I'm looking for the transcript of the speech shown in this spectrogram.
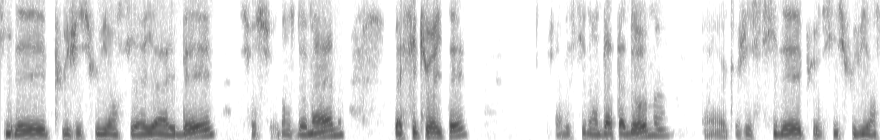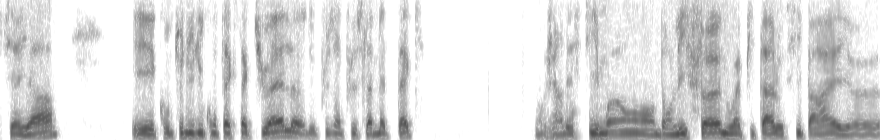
ciblé, puis j'ai suivi en Serie A et B sur dans ce domaine. La sécurité. J'ai investi dans Datadome que j'ai ciblé, puis aussi suivi en Serie A. Et compte tenu du contexte actuel, de plus en plus la medtech. Donc j'ai investi moi dans l'e-fun ou Apital aussi pareil euh,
